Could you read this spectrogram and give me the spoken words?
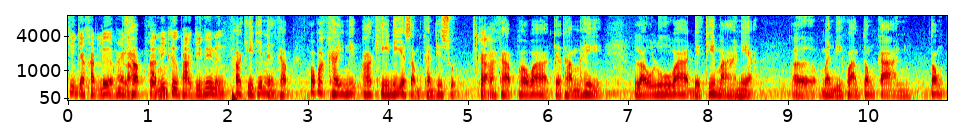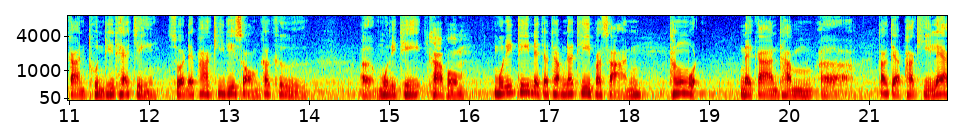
ที่จะคัดเลือกให้เราครับผม อันนี้คือภาคีที่หนึ่ง ภาคีที่หนึ่งครับ เพราะภาคีนี้ภาคีนี้จะสำคัญที่สุดครับนะครับ เพราะว่าจะทำให้เรารู้ว่าเด็กที่มาเนี่ยเอ่อมันมีความต้องการต้องการทุนที่แท้จริง ส่วนในภาคีที่สองก็คือเอ่อมูลนิธิ ครับผม มูลนิธิเนี่ยจะทำหน้าที่ประสานทั้งหมดในการทำเอ่อ ตั้งแต่ภาคีแรก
